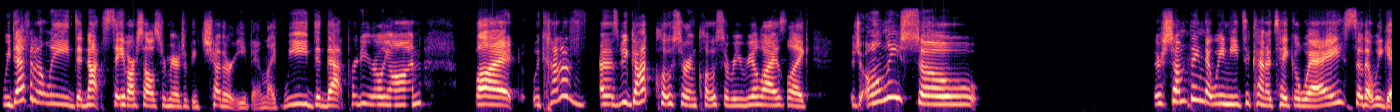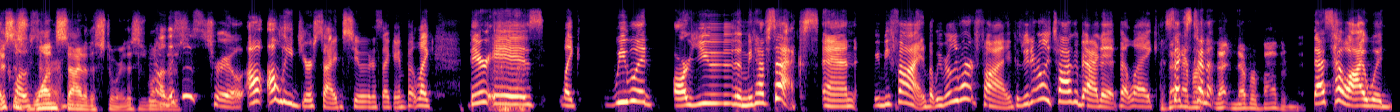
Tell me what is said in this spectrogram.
we definitely did not save ourselves from marriage with each other. Even like we did that pretty early on, but we kind of, as we got closer and closer, we realized like there's only so. There's something that we need to kind of take away so that we get this closer. is one side of the story. This is one No, this is true. I'll I'll lead your side too in a second. But like there is like we would argue, then we'd have sex and we'd be fine, but we really weren't fine because we didn't really talk about it. But like that sex never, kind of that never bothered me. that's how I would.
